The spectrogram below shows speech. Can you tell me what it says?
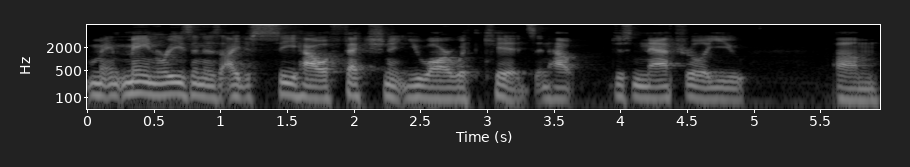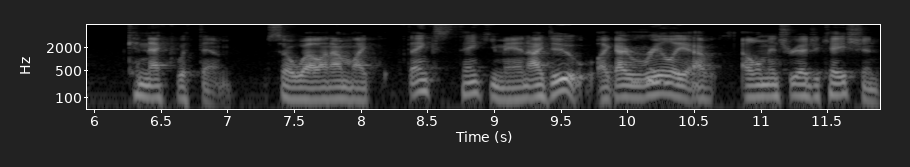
main reason is I just see how affectionate you are with kids and how just naturally you um, connect with them so well. And I'm like, thanks, thank you, man. I do. Like I really, I elementary education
